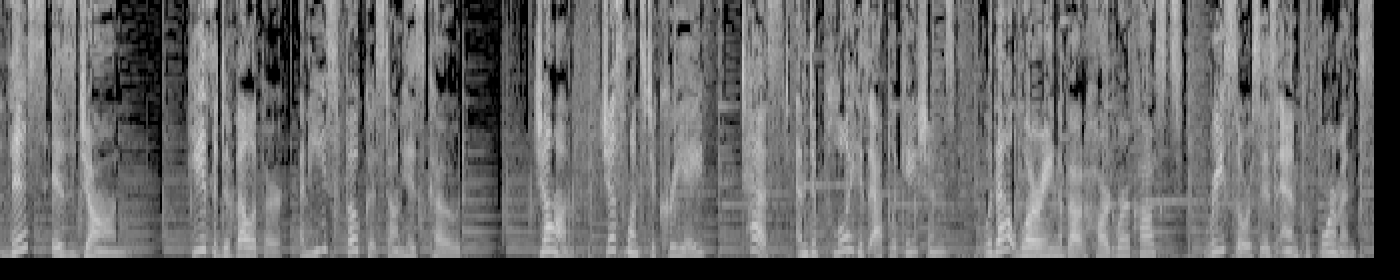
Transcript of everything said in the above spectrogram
This is John. He's a developer and he's focused on his code. John just wants to create, test, and deploy his applications without worrying about hardware costs, resources, and performance.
